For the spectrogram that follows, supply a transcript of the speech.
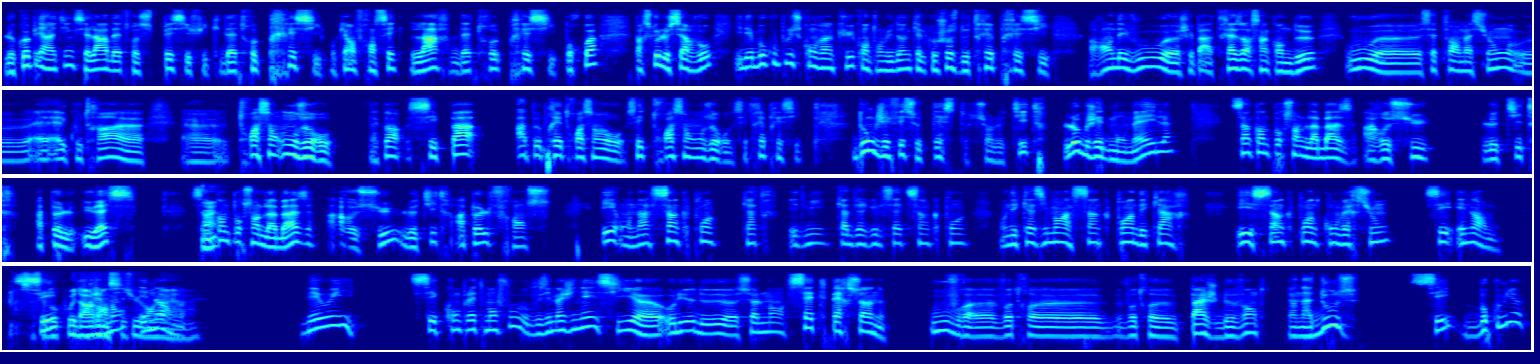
Le copywriting, c'est l'art d'être spécifique, d'être précis. ok? En français, l'art d'être précis. Pourquoi? Parce que le cerveau, il est beaucoup plus convaincu quand on lui donne quelque chose de très précis. Rendez-vous, euh, je sais pas, à 13h52 où euh, cette formation, euh, elle, elle coûtera euh, euh, 311 euros. D'accord? C'est pas à peu près 300 euros, c'est 311 euros, c'est très précis. Donc j'ai fait ce test sur le titre, l'objet de mon mail. 50% de la base a reçu le titre Apple US, Ouais. 50% de la base a reçu le titre Apple France. Et on a 5 points, 4,5, 4,7, 5 points. On est quasiment à 5 points d'écart. Et 5 points de conversion, c'est énorme. C'est beaucoup d'argent si tu derrière. énorme. ouais. Mais oui, c'est complètement fou. Vous imaginez si au lieu de seulement 7 personnes ouvrent votre, page de vente, il y en a 12, c'est beaucoup mieux.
